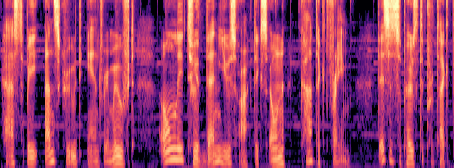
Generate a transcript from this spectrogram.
has to be unscrewed and removed, only to then use Arctic's own contact frame This is supposed to protect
